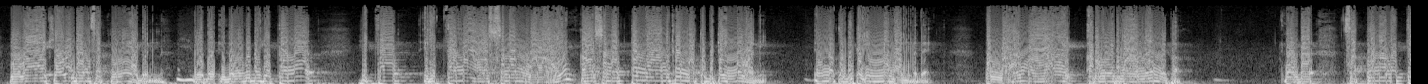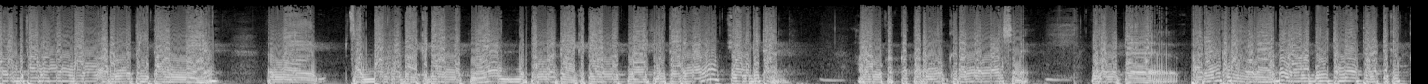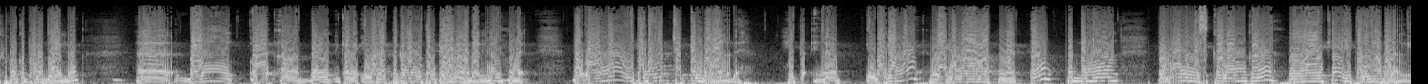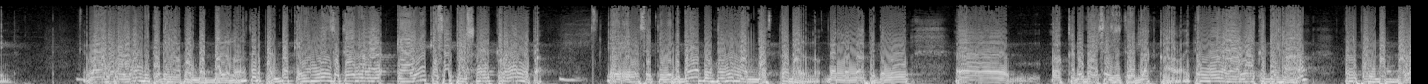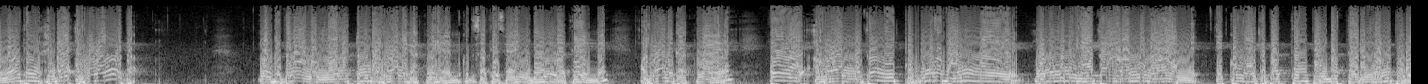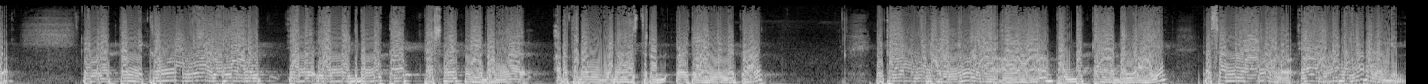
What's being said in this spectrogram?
මොනවා කියන දැන් සක්මනේ දෙන්න. මේක ඉදලකට හිතන හිත හිතන අවශ්‍ය නම් නැහැ. අවශ්‍ය නැත්නම් නානිකන් අපිට ඉන්නවනි. ඒක අපිට ඉන්නවන්න දැන්. දැන් මම අරමුණ මාන්න එපා. නැත්නම් සක්මනේ තමයි මම අරමුණට හිතන්නේ මේ සම්බන්ධයට එකට යන්නෙත් නෑ මුතුන්ට එකට යන්නෙත් නෑ කියලා තේරෙනවා ඒ විදිහට යන්න. අර මොකක්වත් අරමුණු කරන්න අවශ්‍ය නෑ. ඊළඟට පරයන්ක වලද ඔය විදිහටම තව ටිකක් ඔක බලමු. දැන් දැන් කියන්නේ ඉඳලා ගමන් උතට යනවා දැන් හොඳයි. දැන් ඕනම විදිහට චුට්ටක් බලන්නද? හිත ඉඳගෙන වේදනාවක් නැත්තම් පොඩ්ඩක් පොඩ්ඩක් නිස්කලංකව මේකේ හිත දිහා බලන් ඉන්න. වාදනවල හිත දිහා පොඩ්ඩක් බලනවා. ඒතර පොඩ්ඩක් එන්නේ සිතේනවා ඒ කිසි ප්‍රශ්නයක් කරන්න එපා. ඒ සිතුවිලි දිහා බොහොම මධ්‍යස්ථ බලනවා. දැන් අපි දුමු මොකද දේශ සිතුවිල්ලක් ආවා. ඉතින් මේ ආවේක දිහා ඔය පොඩ්ඩක් බලනවා. ඉතින් හැබැයි අහවන්න එපා. හිතනවා මම නෝලට අහවන්න එකක් නැහැ. මොකද සතිය සෑහෙන දානවා තියෙන්නේ. අහවන්න එකක් නැහැ. ඒ අහවන්න නැතුව මේ කොහොමද බලන්නේ මොන මොන හේතු ආරම්භ නොවෙන්නේ. එක්ක මේක පැත්තෙන් පොඩ්ඩක් තේරුම් ගන්න පුළුවන්. එහෙම නැත්නම් නිකම්ම මේ අලමාන යන යන්නේ බවත් ඒ ප්‍රශ්නයක් නෑ අර තරම් වෙන විස්තර වලට යන්නේ නැතුව නිකම්ම බලන්න ආවා පොඩ්ඩක් ආදලායි රසන්නාවන ඒ වගේ බලන්න.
